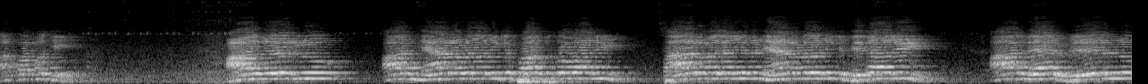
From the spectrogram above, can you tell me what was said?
ఆ కొమ్మకి ఆ వేర్లు ఆ నేలలోనికి పాతుకోవాలి. సారమగలిగిన నేలలోనికి దిగాలి. ఆ వేళ్ళు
